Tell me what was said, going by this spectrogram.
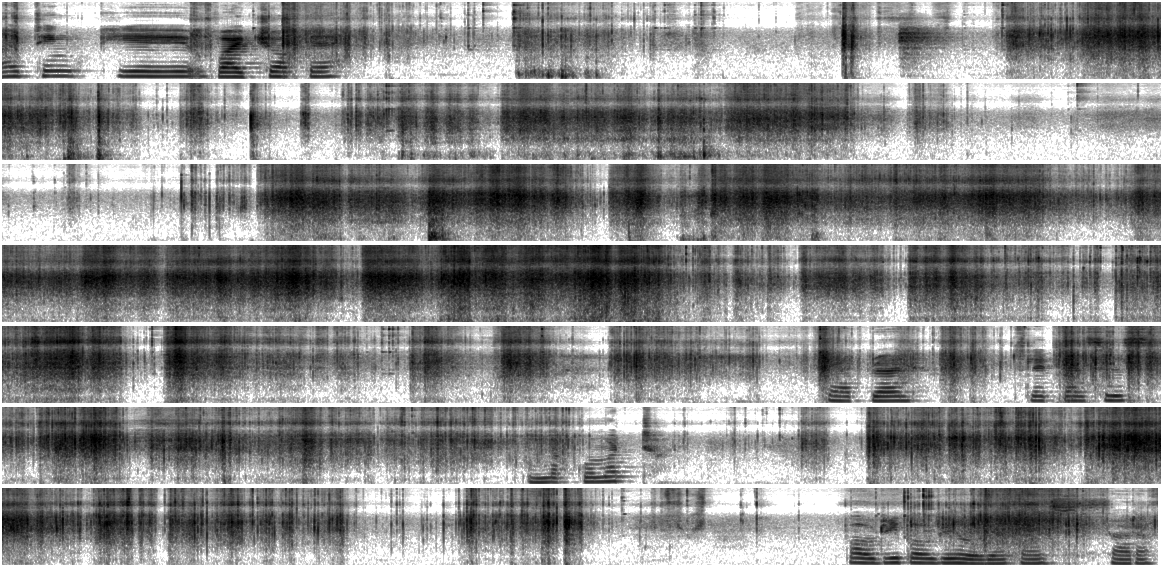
आई थिंक ये वाइट चॉक है। क्या ब्रांड स्लेट पेंसिल्स नकोमट पाउडरी पाउडरी हो गया था सारा।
